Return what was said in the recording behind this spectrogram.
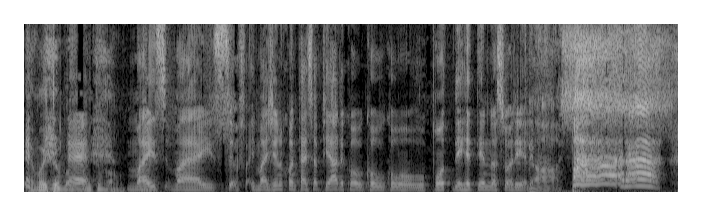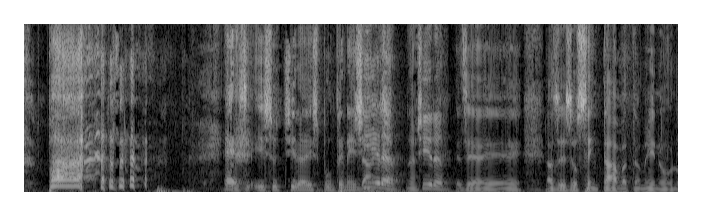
É muito bom, É, muito bom. Mas, mas imagina contar essa piada com, com- com o ponto derretendo na sua orelha. Nossa. Para! Para! É, isso- tira a espontaneidade. Tira, né? tira. Quer dizer, é, às vezes eu sentava também no, no,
